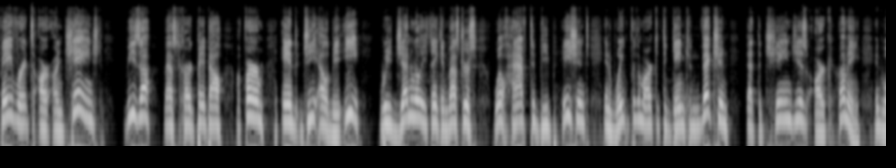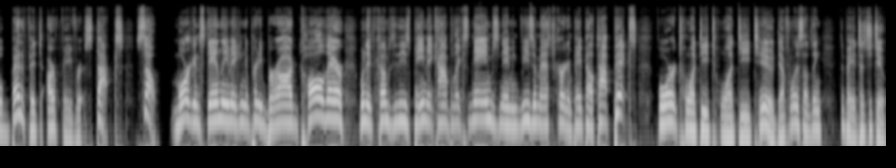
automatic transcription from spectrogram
favorites are unchanged, Visa, MasterCard, PayPal, Affirm, and GLBE, we generally think investors will have to be patient and wait for the market to gain conviction that the changes are coming and will benefit our favorite stocks. So, Morgan Stanley making a pretty broad call there when it comes to these payment complex names, naming Visa, MasterCard, and PayPal top picks for 2022. Definitely something to pay attention to.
